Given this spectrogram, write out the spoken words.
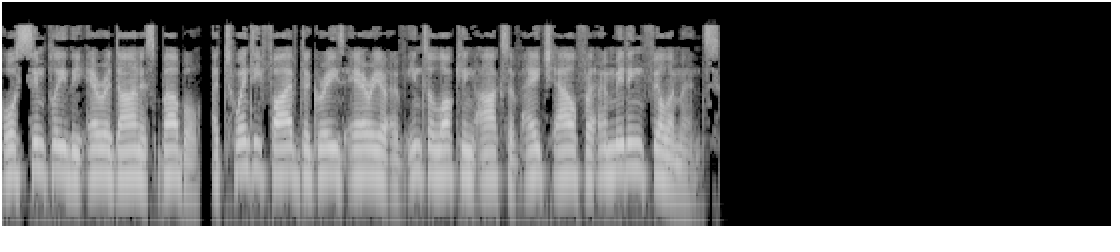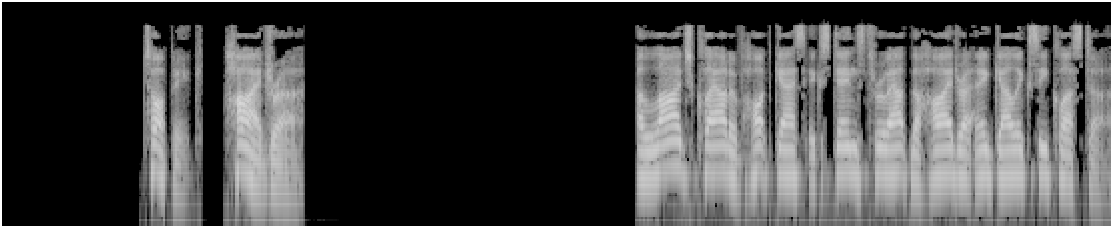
or simply the Eridanus bubble, a 25 degrees area of interlocking arcs of H-alpha emitting filaments. Hydra A large cloud of hot gas extends throughout the Hydra A galaxy cluster.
